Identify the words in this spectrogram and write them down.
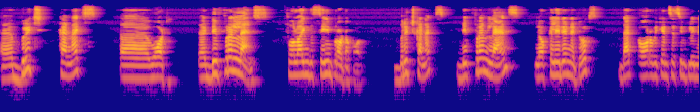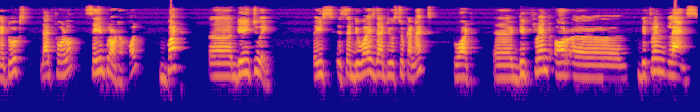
Uh, bridge connects uh, what? Uh, different LANs following the same protocol bridge connects different LANs local area networks that or we can say simply networks that follow same protocol but uh, gateway. Is, is a device that used to connect what uh, different or uh, different LANs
